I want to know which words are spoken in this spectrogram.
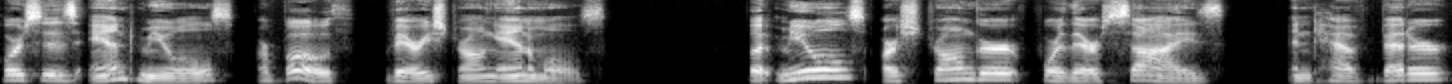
Horses and mules are both very strong animals, but mules are stronger for their size and have better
